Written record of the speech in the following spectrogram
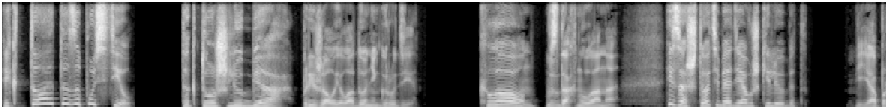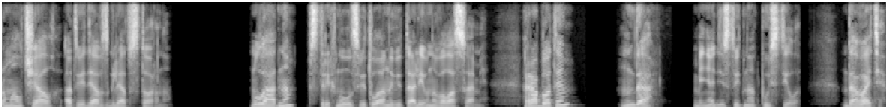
«И кто это запустил?» «Так кто ж любя?» — прижал я ладони к груди. «Клоун», — вздохнула она. «И за что тебя девушки любят?» Я промолчал, отведя взгляд в сторону. «Ладно», — встряхнула Светлана Витальевна волосами. «Работаем?» «Да». Меня действительно отпустило. «Давайте».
